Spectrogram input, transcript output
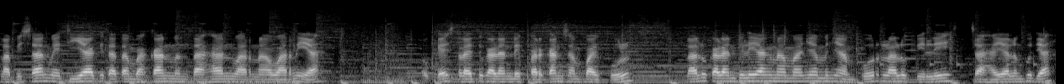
Lapisan media kita tambahkan mentahan warna-warni ya. Oke, setelah itu kalian lebarkan sampai full. Lalu kalian pilih yang namanya menyampur, lalu pilih cahaya lembut ya.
